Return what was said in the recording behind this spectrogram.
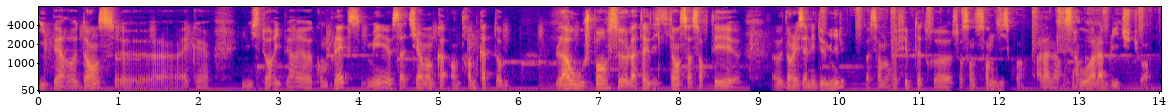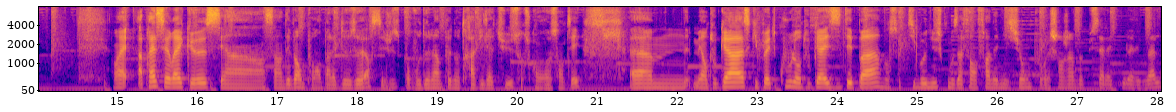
hyper dense, avec une histoire hyper complexe, mais ça tient en, qua- en 34 tomes. Là où je pense l'attaque des titans, ça sortait dans les années 2000, bah, ça en aurait fait peut-être euh, 60-70 quoi, à la. Naruto, à la Bleach, tu vois. Ouais, après, c'est vrai que c'est un, un débat, on pourra en parler deux heures, c'est juste pour vous donner un peu notre avis là-dessus, sur ce qu'on ressentait. Euh, mais en tout cas, ce qui peut être cool, en tout cas, n'hésitez pas, dans ce petit bonus qu'on vous a fait en fin d'émission, pour échanger un peu plus à la cool avec Val,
